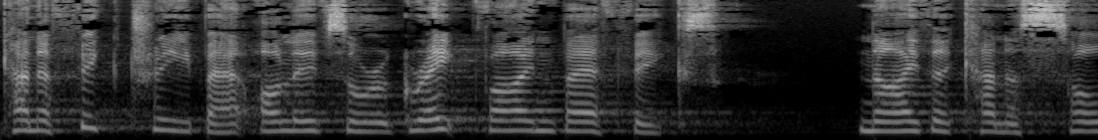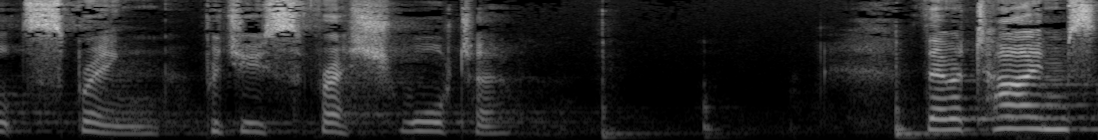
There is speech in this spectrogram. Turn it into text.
can a fig tree bear olives or a grapevine bear figs? Neither can a salt spring produce fresh water. There are times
